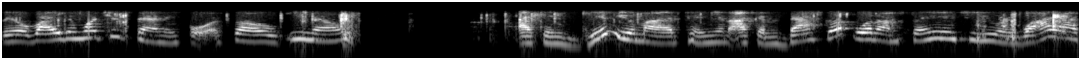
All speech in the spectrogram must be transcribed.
feel right in what you're standing for. So, you know, I can give you my opinion. I can back up what I'm saying to you and why I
